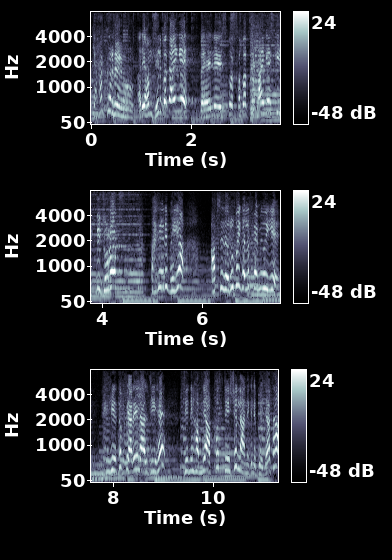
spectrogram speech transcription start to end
क्या कर रहे हो? अरे हम फिर बताएँगे। पहले इसको सबक सिखाएँगे इसकी इतनी ज़रूरत। अरे अरे भैया आपसे ज़रूर कोई गलत फहमी हुई है। ये तो प्यारे लाल जी है। जिन्हें हमने आपको स्टेशन लाने के लिए भेजा था।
